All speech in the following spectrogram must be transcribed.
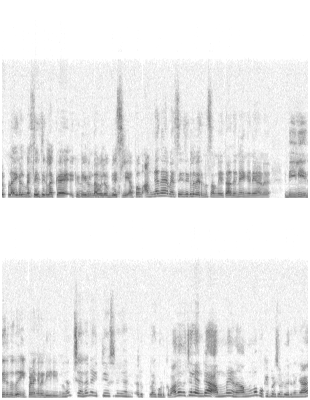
റിപ്ലൈകൾ മെസ്സേജുകളൊക്കെ കിട്ടിയിട്ടുണ്ടാവുമല്ലോ ഒബ്വിയസ്ലി അപ്പം അങ്ങനെ മെസ്സേജുകൾ വരുന്ന സമയത്ത് അതിനെ എങ്ങനെയാണ് ഡീൽ ചെയ്തിരുന്നത് ഇപ്പോഴെങ്ങനെ ഡീൽ ചെയ്യുന്നു? ഞാൻ ചില നെഗറ്റീവ്സിന് ഞാൻ റിപ്ലൈ കൊടുക്കും. അതെന്ന് വെച്ചാൽ എന്റെ അമ്മയാണ്. അമ്മ പൊക്കി പിടിച്ചോണ്ട് വരുന്നത് ഞാൻ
